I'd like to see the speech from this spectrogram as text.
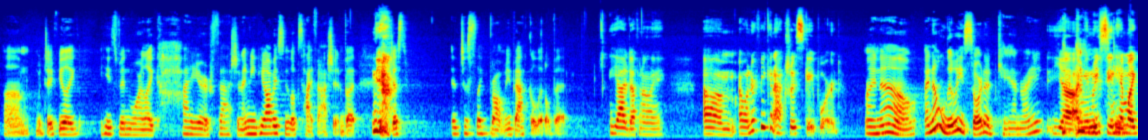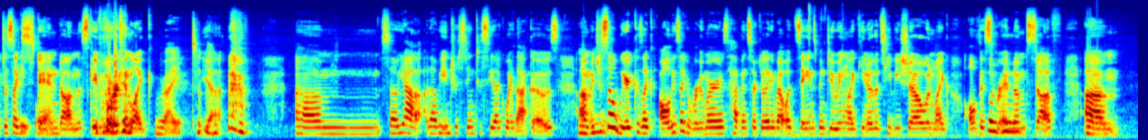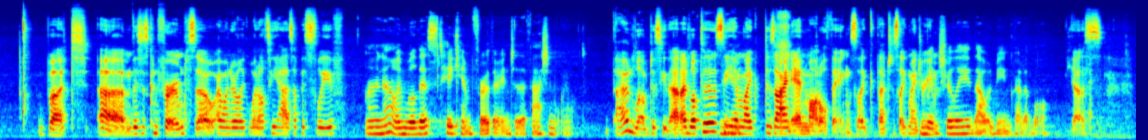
um, which I feel like he's been more like higher fashion. I mean, he obviously looks high fashion, but Yeah, it just it just like brought me back a little bit. yeah, definitely. Um, I wonder if he can actually skateboard. I know, I know Louis sort of can, right? Yeah, I mean we've seen him like just like stand on the skateboard and like Right. yeah. um. So yeah, that'll be interesting to see like where that goes. Um. It's just so weird because like all these like rumors have been circulating about what Zayn's been doing, like you know the TV show and like all this Mhm. random stuff. Yeah. Um. But um, this is confirmed, so I wonder like what else he has up his sleeve. I know. And will this take him further into the fashion world? I would love to see that. I'd love to see Yeah. him like design and model things. Like that's just like my dream. Literally, that would be incredible. Yes.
